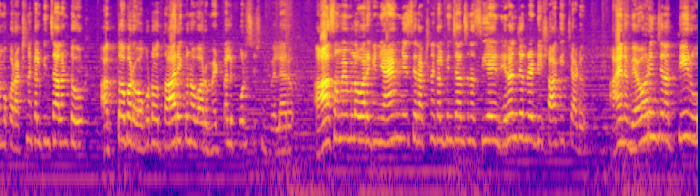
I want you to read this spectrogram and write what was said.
తమకు రక్షణ కల్పించాలంటూ అక్టోబర్ ఒకటో తారీఖున వారు మెట్పల్లి పోలీస్ స్టేషన్కి వెళ్ళారు ఆ సమయంలో వారికి న్యాయం చేసి రక్షణ కల్పించాల్సిన సిఐ నిరంజన్ రెడ్డి షాక్ ఇచ్చాడు. ఆయన వ్యవహరించిన తీరు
